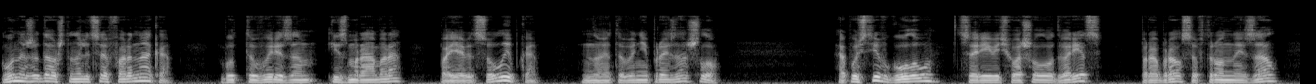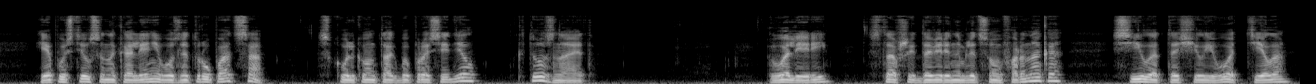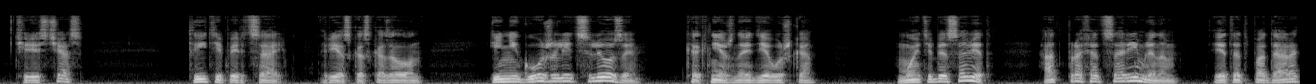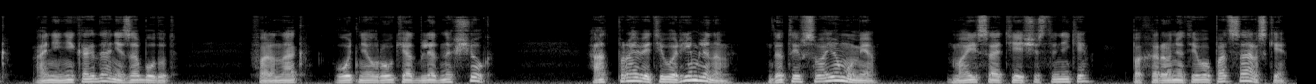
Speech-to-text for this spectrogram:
Он ожидал, что на лице Фарнака, будто вырезан из мрамора, появится улыбка, но этого не произошло. Опустив голову, царевич вошел во дворец, пробрался в тронный зал и опустился на колени возле трупа отца. Сколько он так бы просидел, кто знает. Валерий, ставший доверенным лицом Фарнака, силой оттащил его от тела через час. «Ты теперь царь», — резко сказал он, — «и не гоже лить слезы, как нежная девушка». Мой тебе совет — отправь отца римлянам, этот подарок они никогда не забудут. Фарнак отнял руки от бледных щек. Отправить его римлянам? Да ты в своем уме. Мои соотечественники похоронят его по-царски,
